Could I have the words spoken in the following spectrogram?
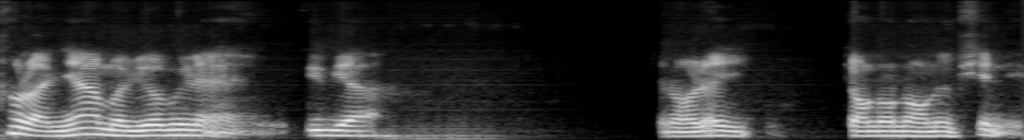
ဟုတ်လားညမပြောမိနဲ့ပြပြ ကျွန်တော်လည်းကြောင်တောင်တောင်လေးဖြစ်နေ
